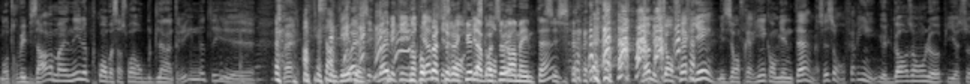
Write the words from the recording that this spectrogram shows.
Ils m'ont trouvé bizarre à un moment donné, là, pourquoi on va s'asseoir au bout de l'entrée. là, tu sais, euh, ben, En fixant le vide. ouais, ouais, mais Pourquoi tu recules la voiture en même temps? C'est ça. non, mais ils ont fait rien. Mais ils ont fait rien combien de temps? Ben, c'est ça, on fait rien. Il y a le gazon là, puis il y a ça.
